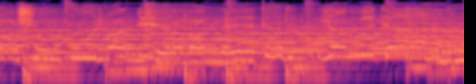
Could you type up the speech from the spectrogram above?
sorsunk úgy van írva, néked jönni kell.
